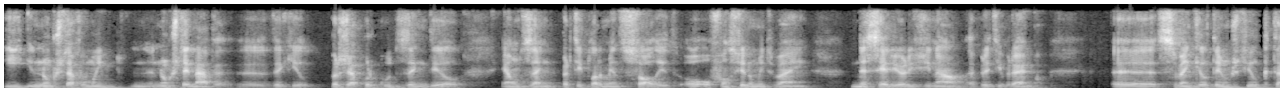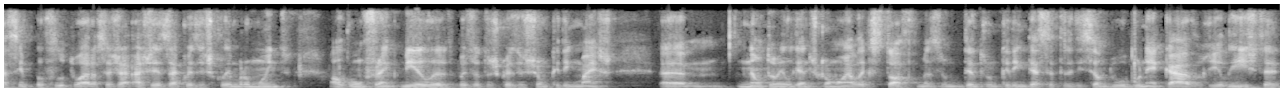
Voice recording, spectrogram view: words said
e, e não gostava muito, não gostei nada uh, daquilo. Para já porque o desenho dele é um desenho particularmente sólido, ou, ou funciona muito bem na série original, a preto e branco, Uh, se bem que ele tem um estilo que está sempre a flutuar, ou seja, às vezes há coisas que lembram muito algum Frank Miller, depois outras coisas são um bocadinho mais um, ehm, não tão elegantes como o Alex Toth, mas dentro um bocadinho dessa tradição do abonecado realista,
